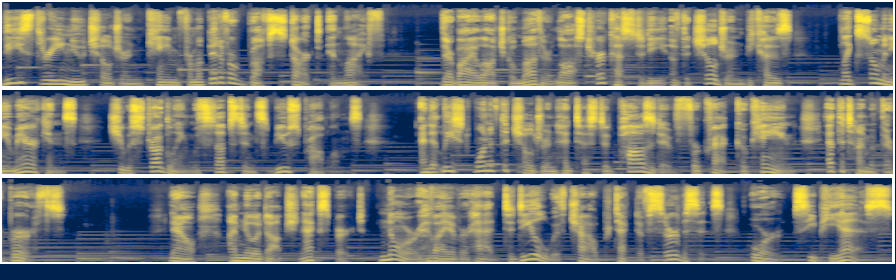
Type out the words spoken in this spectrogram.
These three new children came from a bit of a rough start in life. Their biological mother lost her custody of the children because, like so many Americans, she was struggling with substance abuse problems, and at least one of the children had tested positive for crack cocaine at the time of their births. Now, I'm no adoption expert, nor have I ever had to deal with Child Protective Services, or CPS,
